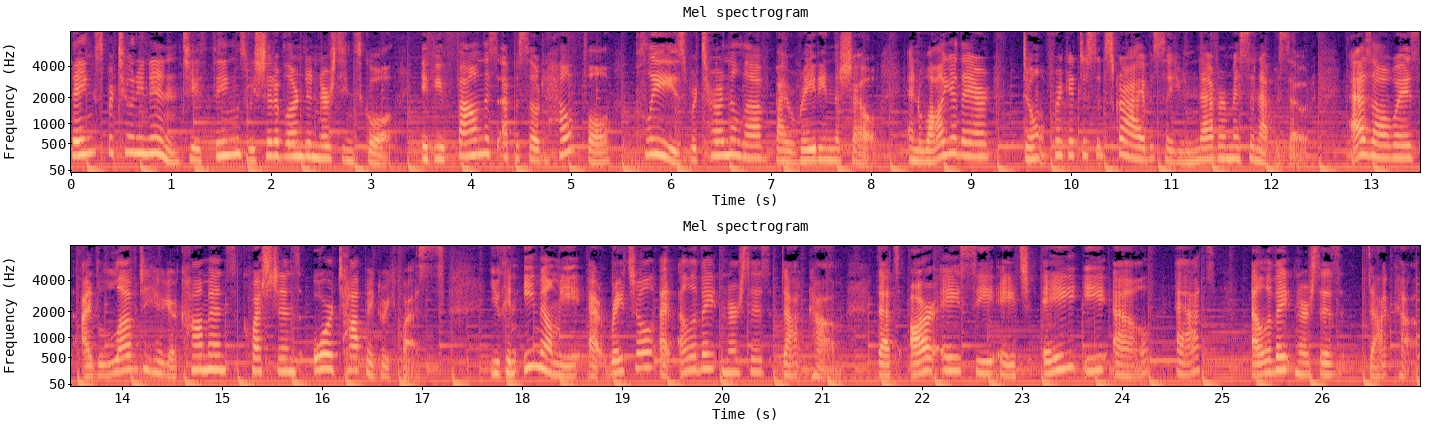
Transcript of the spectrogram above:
Thanks for tuning in to Things We Should Have Learned in Nursing School. If you found this episode helpful, please return the love by rating the show. And while you're there, don't forget to subscribe so you never miss an episode. As always, I'd love to hear your comments, questions, or topic requests. You can email me at rachael at elevatenurses.com. That's R A C H A E L at elevatenurses.com.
